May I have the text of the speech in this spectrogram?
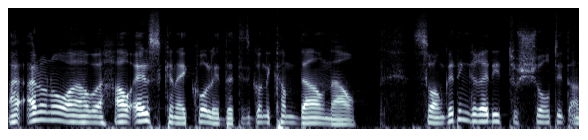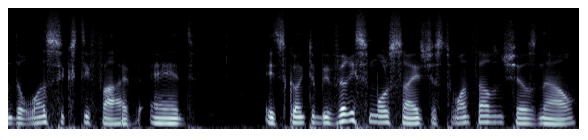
I, I don't know how, how else can I call it, that it's going to come down now. So I'm getting ready to short it under 165 and it's going to be very small size, just 1,000 shares now.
